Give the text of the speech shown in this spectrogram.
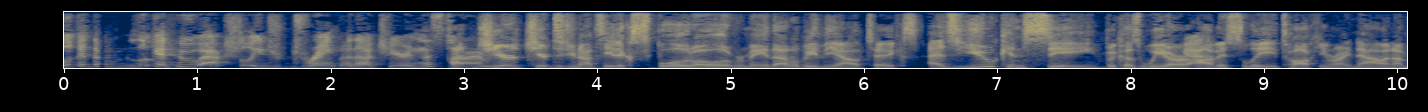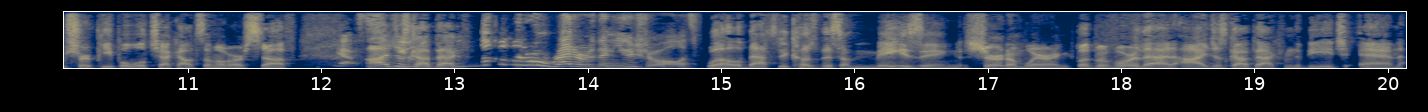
look at the look at who actually drank without cheering this Uh, time. cheer, cheer. Did you not see it explode all over me? That'll be in the outtakes. As you can see, because we are Yeah. obviously talking right now, and I'm sure people will check out some of our stuff. yes. I just You- got back- You look a little redder than usual. It's Well, that's because this amazing shirt I'm wearing. But before that, I just got back from the beach and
